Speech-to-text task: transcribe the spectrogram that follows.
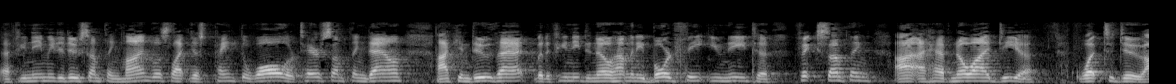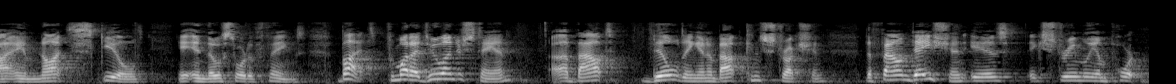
If you need me to do something mindless like just paint the wall or tear something down, I can do that. But if you need to know how many board feet you need to fix something, I, have no idea what to do. I am not skilled in, in those sort of things. But from what I do understand about building and about construction, the foundation is extremely important.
